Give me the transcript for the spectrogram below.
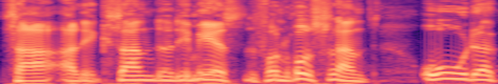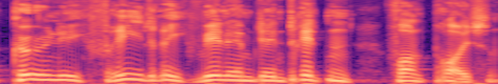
Zar Alexander I. von Russland oder König Friedrich Wilhelm III. von Preußen.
